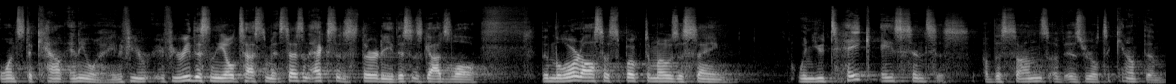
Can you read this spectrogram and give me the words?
wants to count anyway. And if you, if you read this in the Old Testament, it says in Exodus 30, this is God's law. Then the Lord also spoke to Moses, saying, When you take a census of the sons of Israel to count them,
